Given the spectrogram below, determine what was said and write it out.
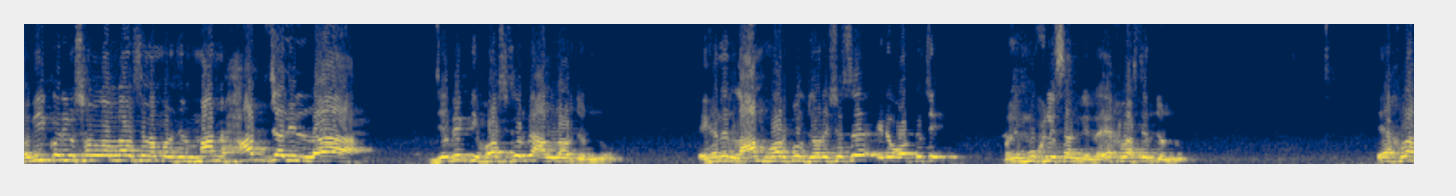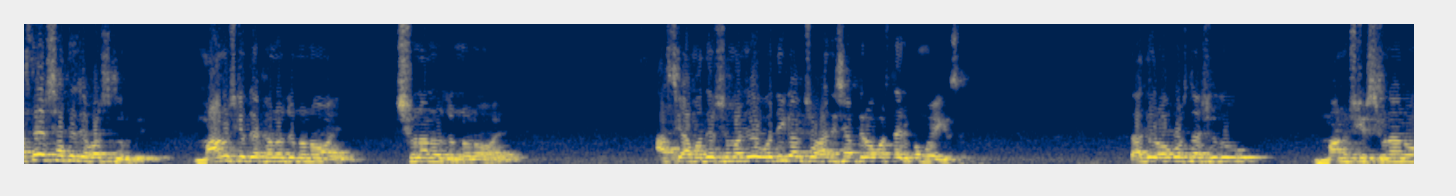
নবী করিম আলাইহি সাল্লাম বলেছেন, মান হাজ্জালিল্লাহ যে ব্যক্তি হজ করবে আল্লাহর জন্য। এখানে লাম হরফুল জ্বর এসেছে, এটা অর্থ হচ্ছে মানে মুখলিসান লিল্লাহ, এখলাসের জন্য। এখলাসের সাথে যে হজ করবে, মানুষকে দেখানোর জন্য নয়, শোনানোর জন্য নয়। আজকে আমাদের সমাজে অধিকাংশ হাদিসাবদের অবস্থা এরকম হয়ে গেছে। তাদের অবস্থা শুধু মানুষকে শোনানো,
